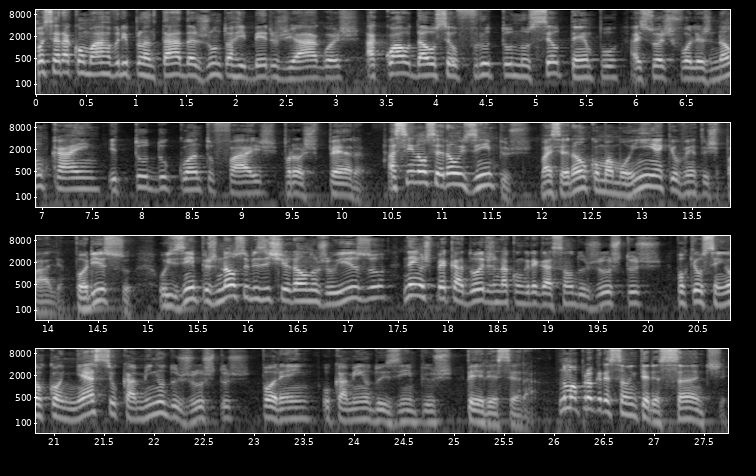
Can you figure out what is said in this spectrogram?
pois será como árvore plantada junto a ribeiros de águas, a qual dá o seu fruto no seu tempo, as suas folhas não caem e tudo quanto faz prospera. Assim não serão os ímpios, mas serão como a moinha que o vento espalha. Por isso, os ímpios não subsistirão no juízo, nem os pecadores na congregação dos justos, porque o Senhor conhece o caminho dos justos, porém o caminho dos ímpios perecerá. Numa progressão interessante,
